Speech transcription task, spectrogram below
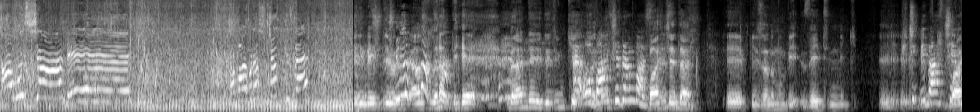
Havuz şahane. Ama burası çok güzel. Seni bekliyorum yazlığa diye. Ben de dedim ki... Ha, o bahçeden bahsediyorsun. Bahçeden. E, Filiz Hanım'ın bir zeytinlik e, Küçük bir bahçe var.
